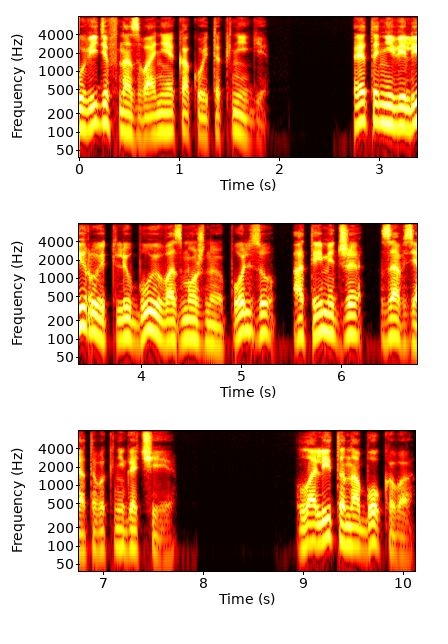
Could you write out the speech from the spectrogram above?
увидев название какой-то книги. Это нивелирует любую возможную пользу от имиджа завзятого книгачея. Лолита Набокова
